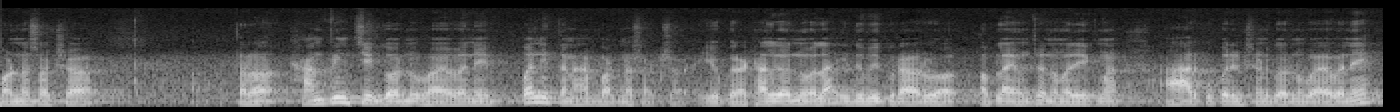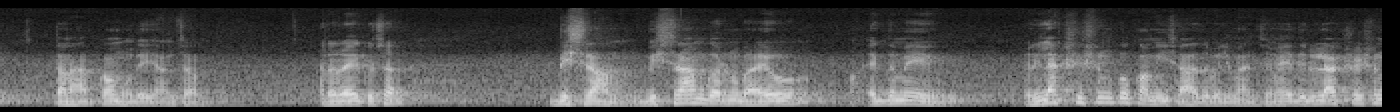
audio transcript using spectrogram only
बढ्न सक्छ। तर खानपिन चेक गर्नुभयो भने पनि तनाव घट्न सक्छ। यो कुरा ख्याल गर्नु होला यी दुवै कुराहरू अप्लाई हुन्छ। नम्बर एकमा आहारको परीक्षण गर्नुभयो भने तनाव कम हुँदै जान्छ। र रहेको छ विश्राम। विश्राम गर्नुभयो एकदमै रिल्याक्सेसनको कमी छ आजभोलि मान्छेमा। यदि रिल्याक्सेसन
